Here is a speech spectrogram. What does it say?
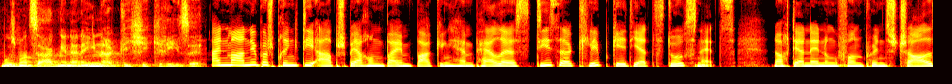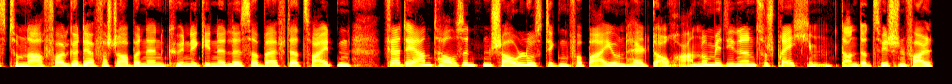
muss man sagen, in eine inhaltliche Krise. Ein Mann überspringt die Absperrung beim Buckingham Palace. Dieser Clip geht jetzt durchs Netz. Nach der Ernennung von Prince Charles zum Nachfolger der verstorbenen Königin Elizabeth II. fährt er an tausenden Schaulustigen vorbei und hält auch an, um mit ihnen zu sprechen. Dann dazwischen Zwischenfall.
